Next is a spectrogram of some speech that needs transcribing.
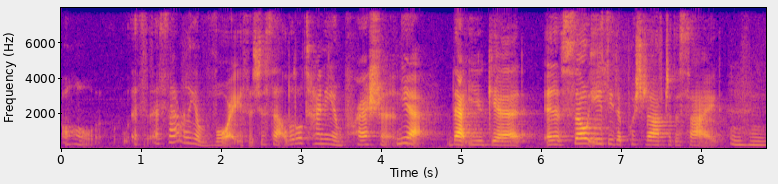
oh, it's, it's not really a voice, it's just that little tiny impression Yeah. that you get, and it's so easy to push it off to the side. Mm-hmm.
